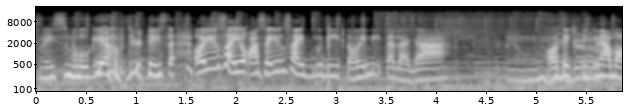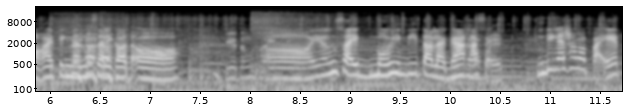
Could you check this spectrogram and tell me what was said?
May smoky aftertaste. O yung sa'yo kasi, yung side mo dito, hindi talaga. Ito yung... O, tik tingnan mo, kahit tingnan mo sa likod. O, Itong side. o yung side mo, hindi talaga. Hindi Kasi, hindi nga siya mapait.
